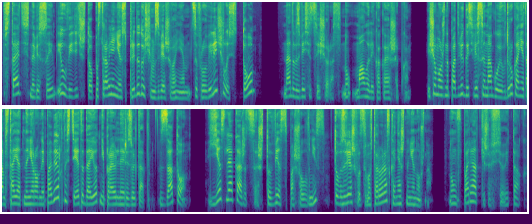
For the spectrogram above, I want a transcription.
встать на весы и увидеть, что по сравнению с предыдущим взвешиванием цифра увеличилась, то надо взвеситься еще раз. Ну, мало ли какая ошибка. Еще можно подвигать весы ногой, вдруг они там стоят на неровной поверхности, и это дает неправильный результат. Зато, если окажется, что вес пошел вниз, то взвешиваться во второй раз, конечно, не нужно. Ну, в порядке же все и так.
